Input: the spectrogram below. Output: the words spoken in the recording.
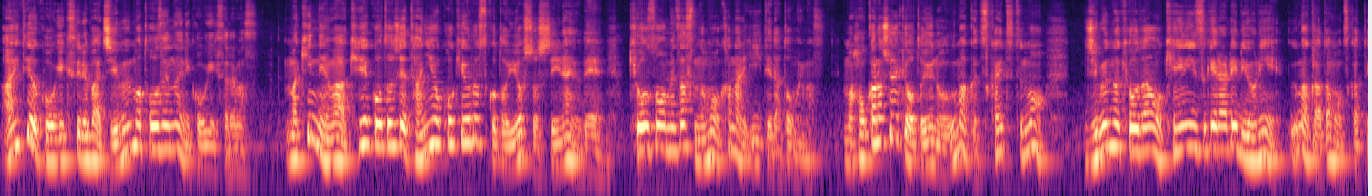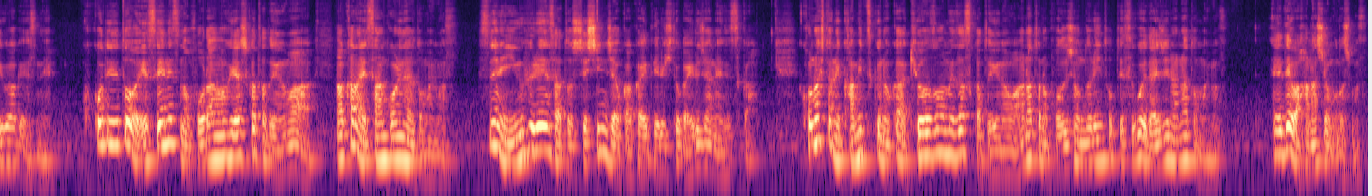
相手を攻撃すれば自分も当然のように攻撃されます。まあ、近年は傾向として他人をこき下ろすことを良しとしていないので共存を目指すのもかなりいい手だと思います、まあ、他の宗教というのをうまく使いつつも自分の教団を権威づけられるようにうまく頭を使っていくわけですね。ここで言うと SNS のフォロワーの増やし方というのは、まあ、かなり参考になると思います。すでにインフルエンサーとして信者を抱えている人がいるじゃないですかこの人に噛みつくのか共存を目指すかというのはあなたのポジション取りにとってすごい大事だなと思いますえでは話を戻します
